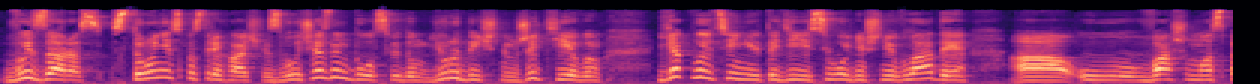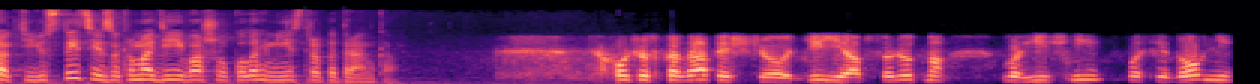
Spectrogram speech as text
Ви зараз сторонній спостерігач з величезним досвідом, юридичним, життєвим. Як ви оцінюєте дії сьогоднішньої влади а, у вашому аспекті юстиції, зокрема дії вашого колеги міністра Петренка? Хочу сказати, що дії абсолютно логічні, послідовні.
